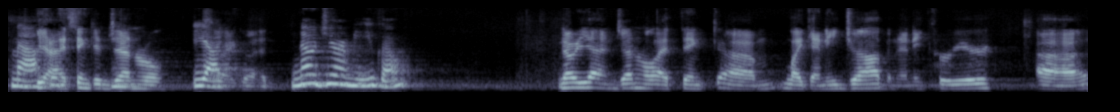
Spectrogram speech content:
Math. Yeah, is, I think in general. Yeah. Sorry, go ahead. No, Jeremy, you go. No, yeah, in general, I think um, like any job and any career, uh,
